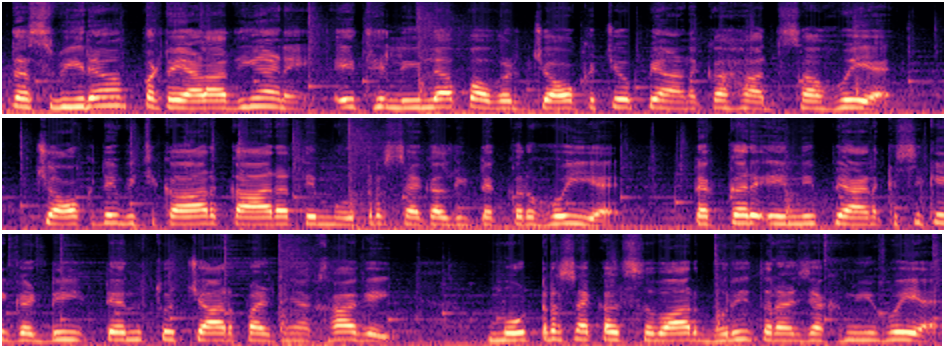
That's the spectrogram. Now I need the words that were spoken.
ਤਸਵੀਰਾਂ ਪਟਿਆਲਾ ਦੀਆਂ ਨੇ। ਇੱਥੇ ਲੀਲਾ ਭਵਨ ਚੌਕ 'ਚ ਭਿਆਨਕ ਹਾਦਸਾ ਹੋਇਆ ਹੈ। ਚੌਕ ਦੇ ਵਿਚਕਾਰ ਕਾਰ ਅਤੇ ਮੋਟਰਸਾਈਕਲ ਦੀ ਟੱਕਰ ਹੋਈ ਹੈ। ਟੱਕਰ ਇੰਨੀ ਭਿਆਨਕ ਸੀ ਕਿ ਗੱਡੀ ਤਿੰਨ ਤੋਂ ਚਾਰ ਪਲਟੀਆਂ ਖਾ ਗਈ। ਮੋਟਰਸਾਈਕਲ ਸਵਾਰ ਬੁਰੀ ਤਰ੍ਹਾਂ ਜ਼ਖਮੀ ਹੋਇਆ ਹੈ।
